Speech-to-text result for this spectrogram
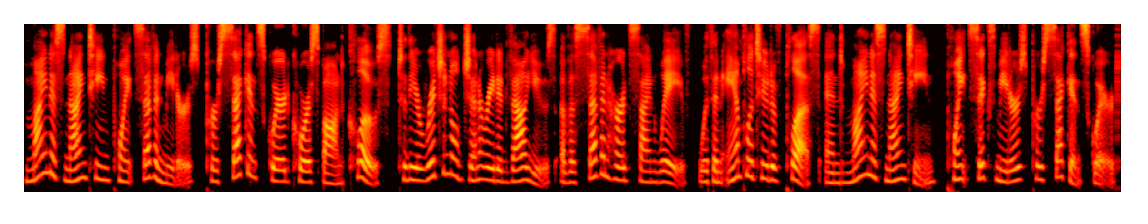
minus 19.7 meters per second squared correspond close to the original generated values of a 7 Hz sine wave with an amplitude of plus and minus 19.6 meters per second squared.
